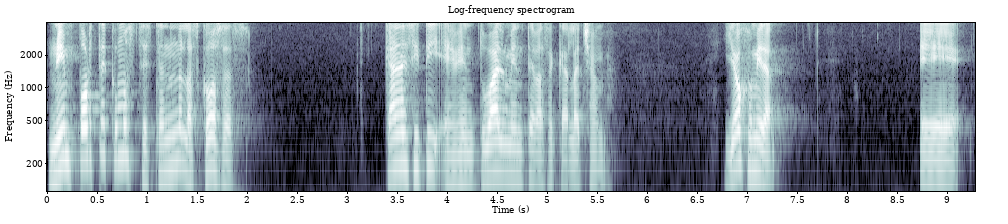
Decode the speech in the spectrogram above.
no importa cómo se están dando las cosas. Kansas City eventualmente va a sacar la chamba. Y ojo, mira, eh,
